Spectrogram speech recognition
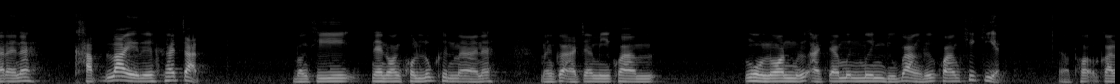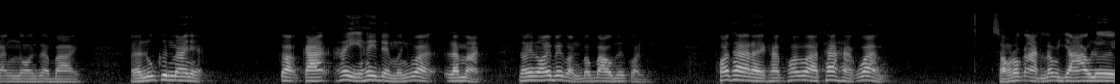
อะไรนะขับไล่หรือขจัดบางทีแน่นอนคนลุกขึ้นมานะมันก็อาจจะมีความง่วงนอนหรืออาจจะมึนๆอยู่บ้าง หรือความขี้เกียจเพราะกำลังนอนสบายเวลาลุกขึ้นมาเนี่ยก็การให้ให้ได้เหมือนว่าละหมาดน้อยๆ ไปก่อนเบาๆไปก่อน เพราะถ้าอะไรครับ เพราะว่าถ้าหากว่า สองรกอัดแล้วยาวเลย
